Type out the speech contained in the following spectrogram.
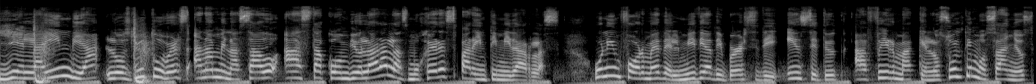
Y en la India, los youtubers han amenazado hasta con violar a las mujeres para intimidarlas. Un informe del Media Diversity Institute afirma que en los últimos años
